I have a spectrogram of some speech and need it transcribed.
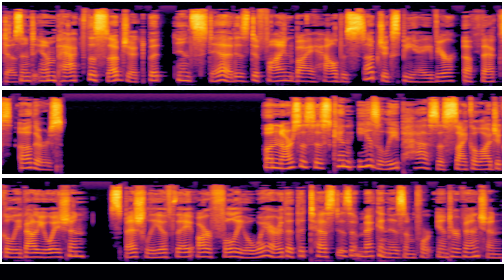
doesn't impact the subject, but instead is defined by how the subject's behavior affects others. A narcissist can easily pass a psychological evaluation, especially if they are fully aware that the test is a mechanism for intervention.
